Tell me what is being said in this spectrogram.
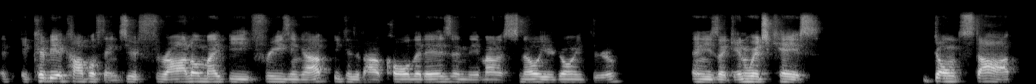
it, could be a couple things. Your throttle might be freezing up because of how cold it is and the amount of snow you're going through. And he's like, in which case, don't stop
